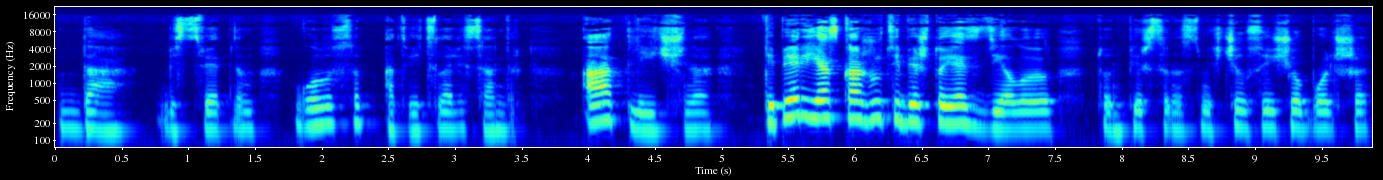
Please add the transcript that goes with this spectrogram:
Да. – бесцветным голосом ответил Александр. «Отлично. Теперь я скажу тебе, что я сделаю». Тон Пирсона смягчился еще больше.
